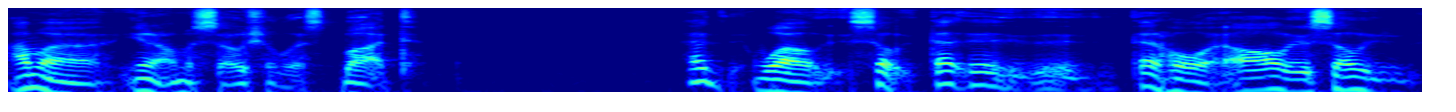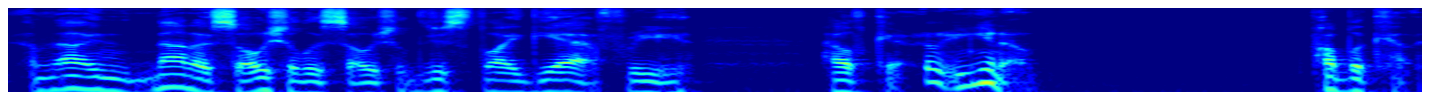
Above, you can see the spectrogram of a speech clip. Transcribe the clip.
I'm a you know I'm a socialist, but that, well, so that uh, that whole oh so I'm not not a socialist social just like yeah free healthcare you know public health.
